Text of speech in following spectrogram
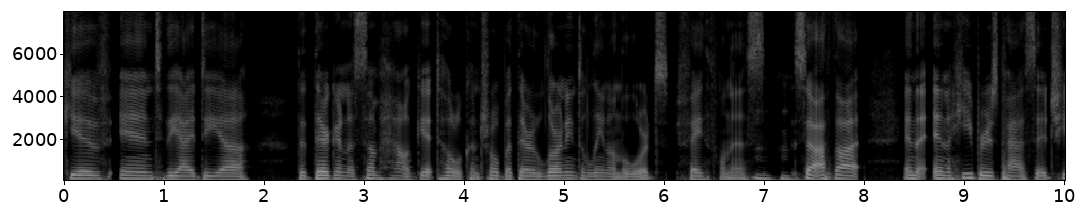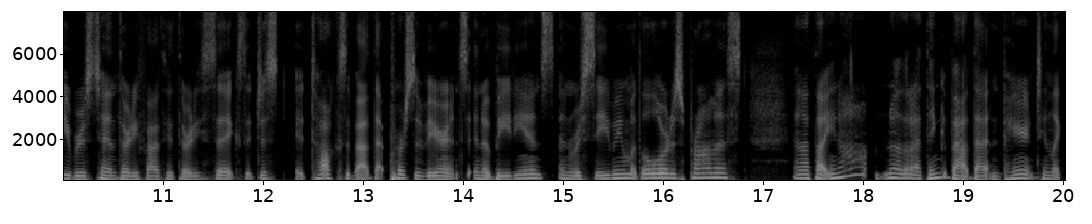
give in to the idea that they're going to somehow get total control, but they're learning to lean on the Lord's faithfulness. Mm-hmm. So I thought in the in a Hebrews passage, Hebrews 10, 35 through 36, it just it talks about that perseverance in obedience and receiving what the Lord has promised and I thought, you know, I don't know that I think about that in parenting, like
